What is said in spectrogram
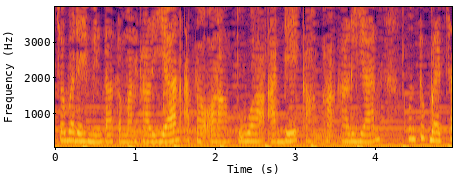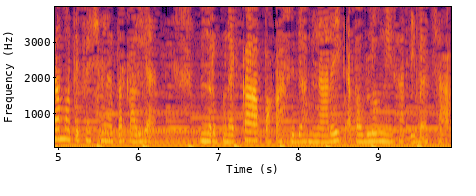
coba deh minta teman kalian atau orang tua, adik, kakak kalian untuk baca motivation letter kalian. Menurut mereka apakah sudah menarik atau belum nih saat dibaca.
